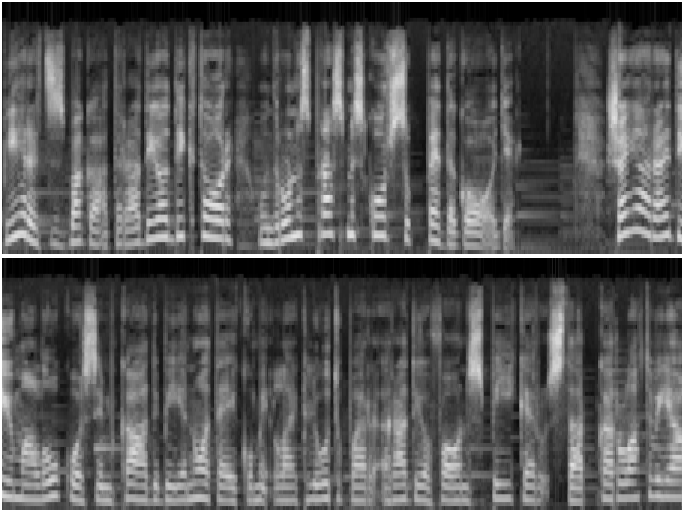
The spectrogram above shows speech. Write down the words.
pieredzes bagāta radiodiktore un runas prasmes kursu pedagoģe. Šajā raidījumā lūkosim, kādi bija noteikumi, lai kļūtu par radiofona spīkeru starpkaru Latvijā,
